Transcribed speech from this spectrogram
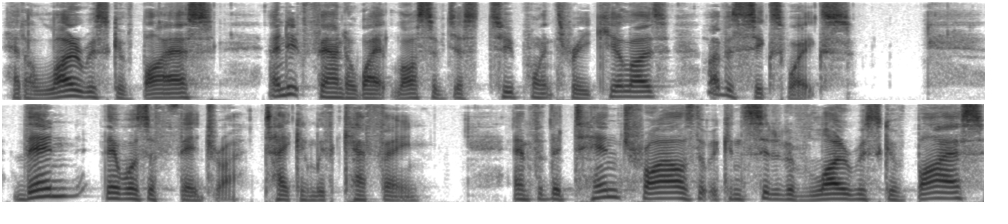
had a low risk of bias, and it found a weight loss of just 2.3 kilos over six weeks. Then there was ephedra taken with caffeine. And for the 10 trials that were considered of low risk of bias,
